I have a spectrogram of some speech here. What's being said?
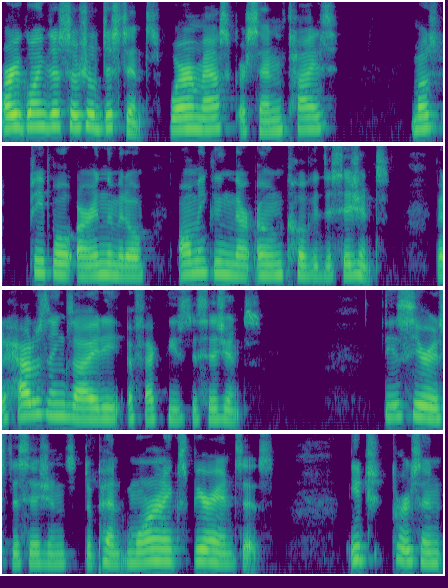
Are you going to social distance, wear a mask, or sanitize? Most people are in the middle, all making their own COVID decisions. But how does anxiety affect these decisions? These serious decisions depend more on experiences. Each person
